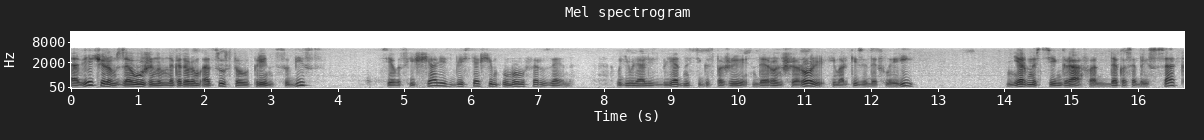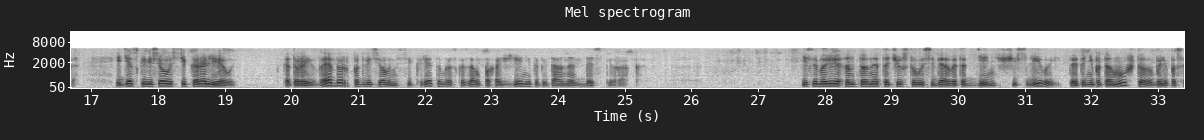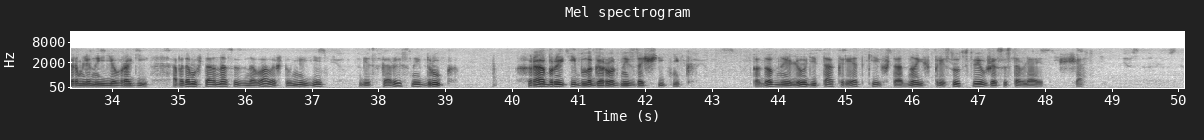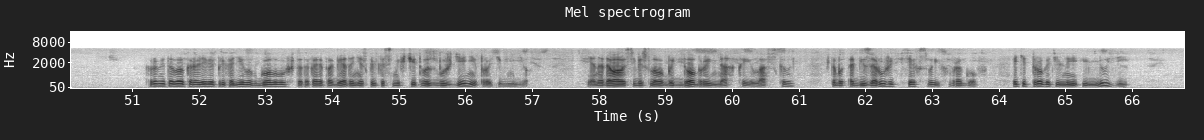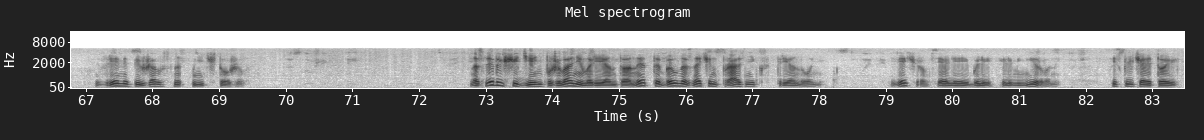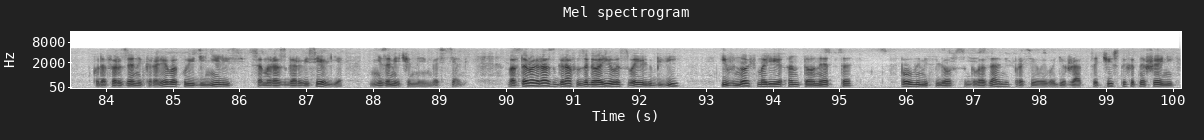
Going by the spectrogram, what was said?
А вечером за ужином, на котором отсутствовал принц Субис, все восхищались блестящим умом Ферзена, удивлялись бледности госпожи де Роншероль и маркизы де Флери, нервности графа де Косабриссака и детской веселости королевы, которой Вебер под веселым секретом рассказал похождение капитана Деспирака. Если Мария Антуанетта чувствовала себя в этот день счастливой, то это не потому, что были посрамлены ее враги, а потому что она сознавала, что у нее есть бескорыстный друг, храбрый и благородный защитник. Подобные люди так редки, что одно их присутствие уже составляет счастье. Кроме того, королеве приходило в голову, что такая победа несколько смягчит возбуждение против нее и она давала себе слово быть доброй, мягкой и ласковой, чтобы обезоружить всех своих врагов. Эти трогательные иллюзии время безжалостно уничтожило. На следующий день, по желанию Марии Антуанетты, был назначен праздник в Трианоне. Вечером все аллеи были иллюминированы, исключая той, куда Ферзен и королева уединились самый разгар веселья, незамеченные гостями. Во второй раз граф заговорил о своей любви, и вновь Мария Антуанетта полными слез глазами просила его держаться чистых отношений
